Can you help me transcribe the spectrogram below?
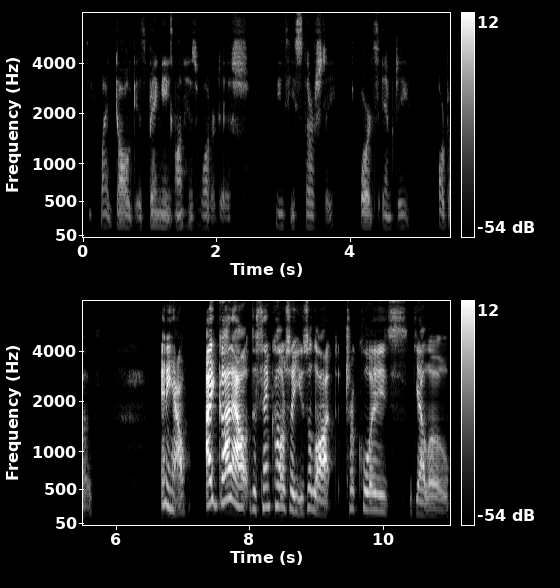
I think my dog is banging on his water dish. means he's thirsty or it's empty or both. Anyhow, I got out the same colors I use a lot turquoise, yellow,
